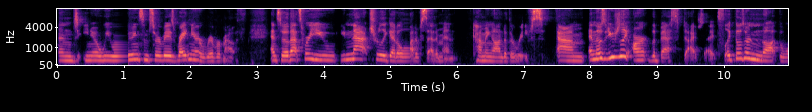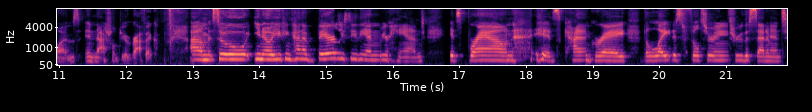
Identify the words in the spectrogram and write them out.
and you know we were doing some surveys right near a river mouth, and so that's where you you naturally get a lot of sediment coming onto the reefs. Um, and those usually aren't the best dive sites. Like those are not the ones in National Geographic. Um, so, you know, you can kind of barely see the end of your hand. It's brown, it's kind of gray. The light is filtering through the sediment.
